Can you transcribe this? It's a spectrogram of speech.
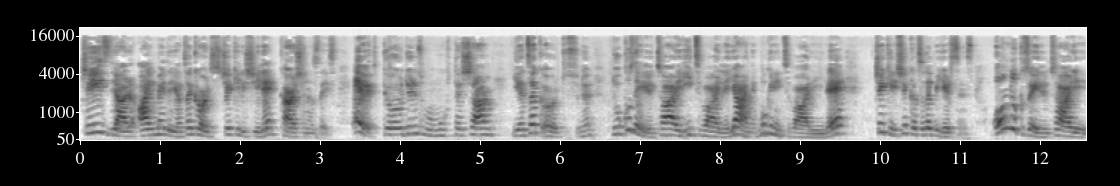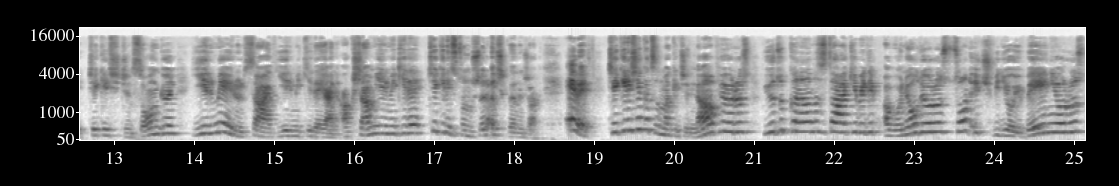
Çeyiz Diyarı Almeda yatak örtüsü çekilişiyle karşınızdayız. Evet gördüğünüz bu muhteşem yatak örtüsünü 9 Eylül tarihi itibariyle yani bugün itibariyle çekilişe katılabilirsiniz. 19 Eylül tarihi çekiliş için son gün 20 Eylül saat 22'de yani akşam 22'de çekiliş sonuçları açıklanacak. Evet çekilişe katılmak için ne yapıyoruz? YouTube kanalımızı takip edip abone oluyoruz. Son 3 videoyu beğeniyoruz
